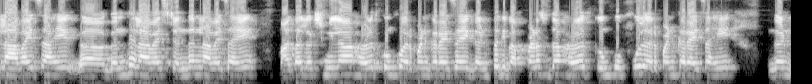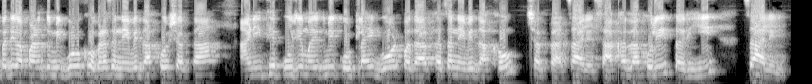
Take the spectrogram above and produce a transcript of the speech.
लावायचा आहे गंध लावायचा चंदन लावायचं आहे. माता लक्ष्मीला हळद कुंकू अर्पण करायचं आहे. गणपती बाप्पाला सुद्धा हळद कुंकू फुल अर्पण करायचं आहे. गणपती बाप्पांना तुम्ही गुळ खोबऱ्याचा नैवेद्य दाखवू शकता. आणि इथे पूजेमध्ये तुम्ही कुठलाही गोड पदार्थाचा नैवेद्य दाखवू शकता. चालेल. साखर दाखवली तरीही चालेल.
